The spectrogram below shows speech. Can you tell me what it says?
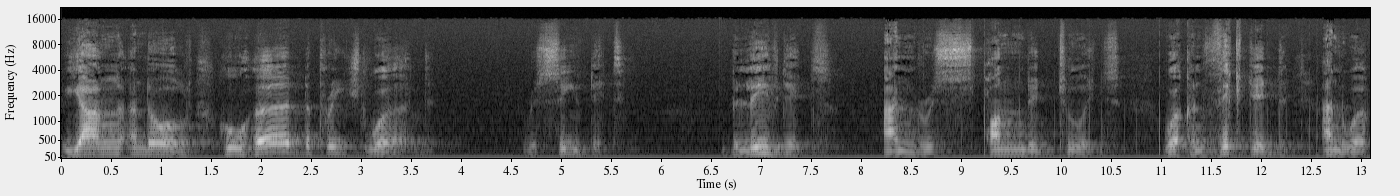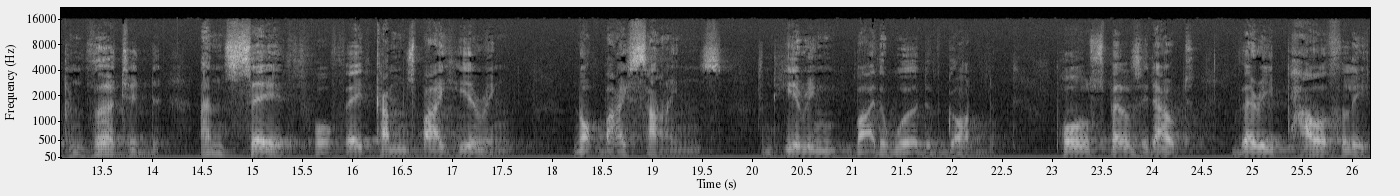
young and old, who heard the preached word, received it believed it and responded to it, were convicted and were converted and saved. For faith comes by hearing, not by signs, and hearing by the word of God. Paul spells it out very powerfully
